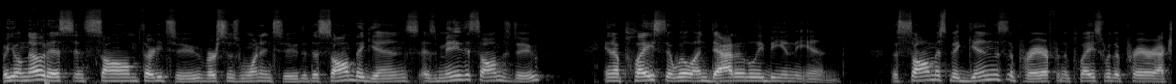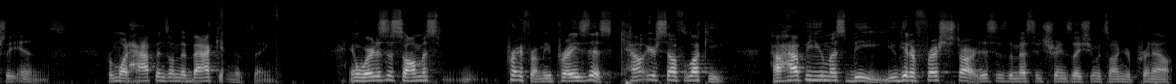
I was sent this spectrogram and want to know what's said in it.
But you'll notice in Psalm 32, verses 1 and 2, that the psalm begins, as many of the psalms do, in a place that will undoubtedly be in the end. The psalmist begins the prayer from the place where the prayer actually ends, from what happens on the back end of things. And where does the psalmist pray from? He prays this Count yourself lucky. How happy you must be. You get a fresh start. This is the message translation, what's on your printout.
